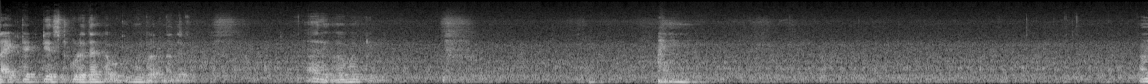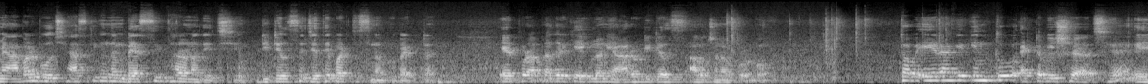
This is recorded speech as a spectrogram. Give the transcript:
লাইটটা টেস্ট করে দেখাবো কীভাবে আপনাদের। আরে বাবা আমি আবার বলছি, আজকে কিন্তু আমি বেসিক ধারণা দিচ্ছি। ডিটেলসে যেতে পারতেছি না খুব একটা। এরপর আপনাদেরকে এগুলো নিয়ে আরও ডিটেলস আলোচনা করব। তবে এর আগে কিন্তু একটা বিষয় আছে, এই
